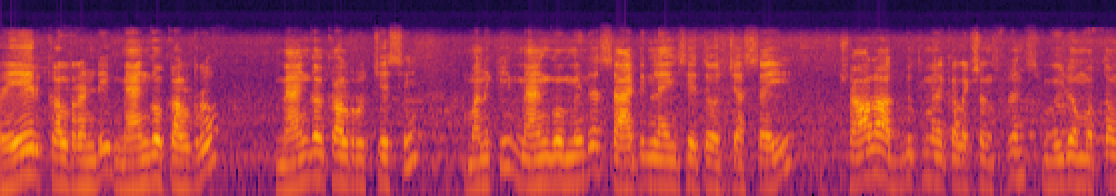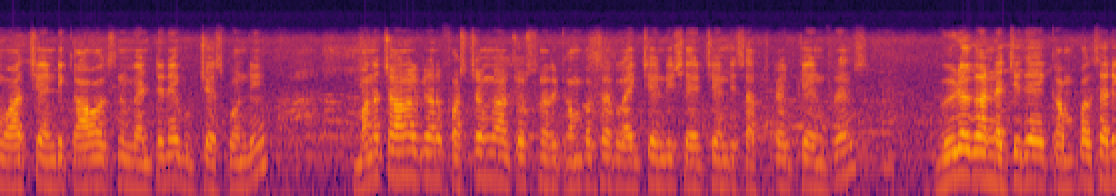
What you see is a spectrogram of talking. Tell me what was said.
రేర్ కలర్ అండి మ్యాంగో కలరు. మ్యాంగో కలర్ వచ్చేసి మనకి మ్యాంగో మీద సాటిన్ లైన్స్ అయితే వచ్చేస్తాయి. చాలా అద్భుతమైన కలెక్షన్స్ ఫ్రెండ్స్. వీడియో మొత్తం వాచ్ చేయండి. కావాల్సిన వెంటనే బుక్ చేసుకోండి. మన ఛానల్ కానీ ఫస్ట్ టైం కానీ చూస్తున్నారు కంపల్సరీ లైక్ చేయండి షేర్ చేయండి సబ్స్క్రైబ్ చేయండి ఫ్రెండ్స్ వీడియో కానీ నచ్చితే కంపల్సరీ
